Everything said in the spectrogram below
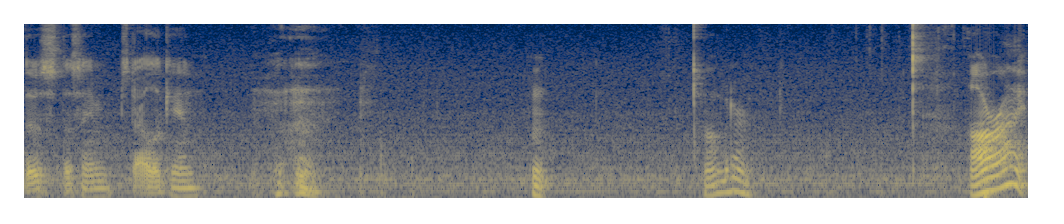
those the same style of can. Oh, darn. All right.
